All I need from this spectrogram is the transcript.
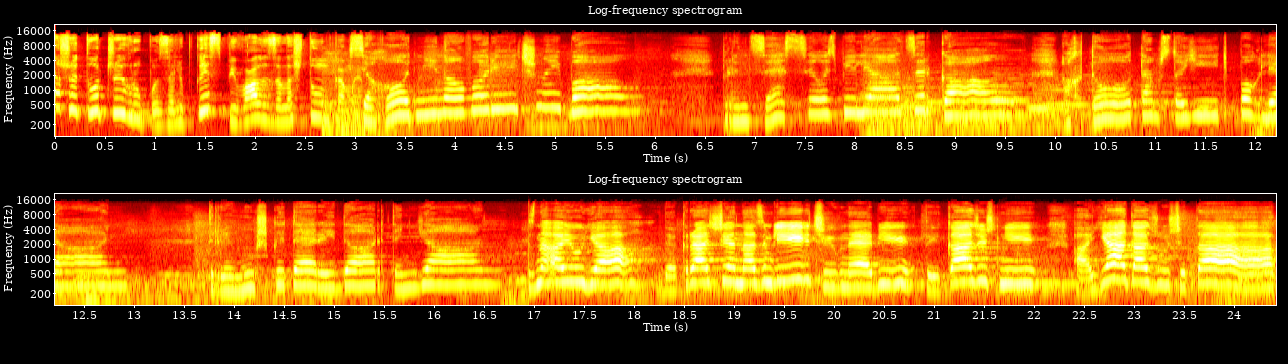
нашої творчої групи залюбки співали за лаштунками. Сьогодні новорічний бал, принцеси ось біля дзеркал, а хто там стоїть, поглянь, три мушкетери й дартеньян. Знаю я, де краще на землі чи в небі. Ти кажеш ні, а я кажу, що так.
